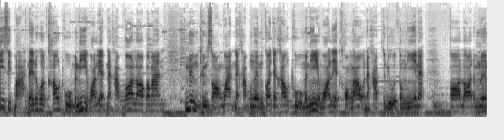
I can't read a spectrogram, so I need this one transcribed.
20 บาทนะทุกคนเข้า t ูมันนี่ Wallet นะครับ ก็รอประมาณ 1-2 วันนะครับ เงินก็จะเข้า t ูมันนี่ Wallet ของเรานะครับอยู่ตรงนี้นะก็รอดำเนิน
